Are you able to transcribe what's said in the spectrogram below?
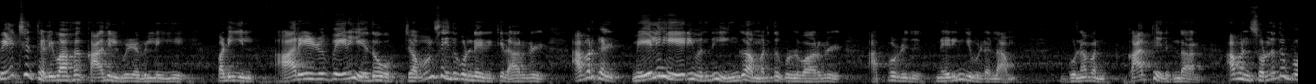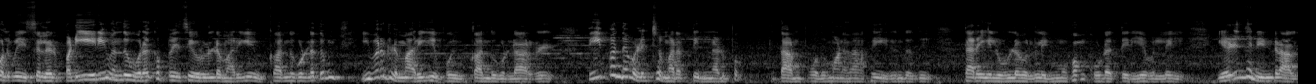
பேச்சு தெளிவாக காதில் விழவில்லையே. படியில் ஆறேழு பேர் ஏதோ ஜபம் செய்து கொண்டிருக்கிறார்கள். அவர்கள் மேலே ஏறி வந்து இங்கு அமர்ந்து கொள்வார்கள். அப்பொழுது நெருங்கி விடலாம். குணவன் காத்திருந்தான் அவன் சொன்னது போலவே சிலர் படியேறி வந்து உறக்க பேசியவர்களிடம் அருகே உட்கார்ந்து கொண்டதும் இவர்களும் அருகே போய் உட்கார்ந்து கொண்டார்கள். தீப்பந்த வெளிச்ச மரத்தின் நடுப்பு தான் போதுமானதாக இருந்தது. தரையில் உள்ளவர்களின் முகம் கூட தெரியவில்லை. எழுந்து நின்றால்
